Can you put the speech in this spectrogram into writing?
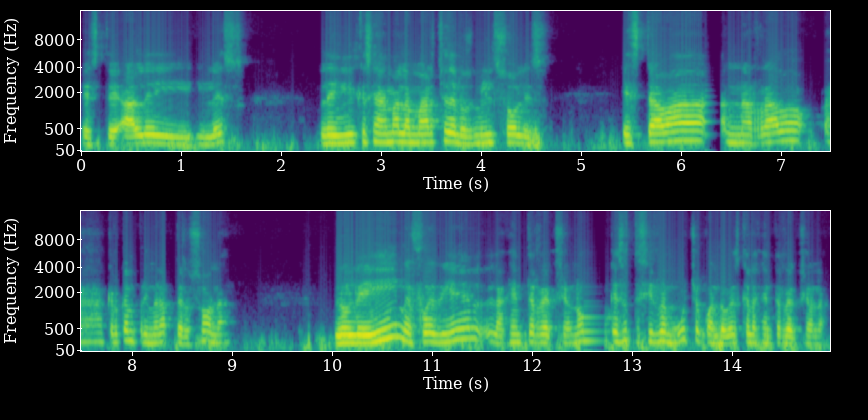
este, Ale y, Les. Leí el que se llama La Marcha de los Mil Soles. Estaba narrado, ah, creo que en primera persona. Lo leí, me fue bien, la gente reaccionó, que eso te sirve mucho cuando ves que la gente reacciona.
